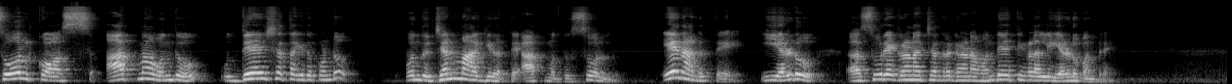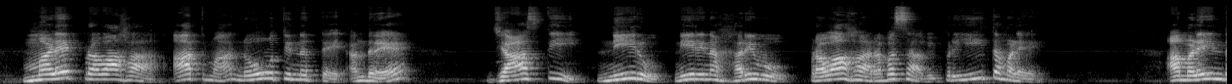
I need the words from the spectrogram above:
ಸೋಲ್ ಕಾಸ್ ಆತ್ಮ ಒಂದು ಉದ್ದೇಶ ತೆಗೆದುಕೊಂಡು ಒಂದು ಜನ್ಮ ಆಗಿರುತ್ತೆ ಆತ್ಮದ್ದು, ಸೋಲ್ದು. ಏನಾಗುತ್ತೆ? ಈ ಎರಡು ಸೂರ್ಯಗ್ರಹಣ, ಚಂದ್ರಗ್ರಹಣ ಒಂದೇ ತಿಂಗಳಲ್ಲಿ ಎರಡು ಬಂದರೆ. ಮಳೆ ಪ್ರವಾಹ, ಆತ್ಮ ನೋವು ತಿನ್ನುತ್ತೆ. ಅಂದರೆ ಜಾಸ್ತಿ ನೀರು, ನೀರಿನ ಹರಿವು, ಪ್ರವಾಹ, ರಭಸ, ವಿಪರೀತ ಮಳೆ. ಆ ಮಳೆಯಿಂದ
